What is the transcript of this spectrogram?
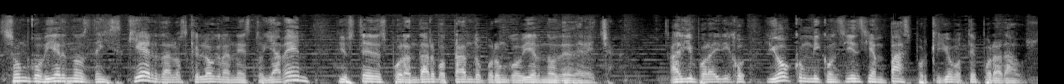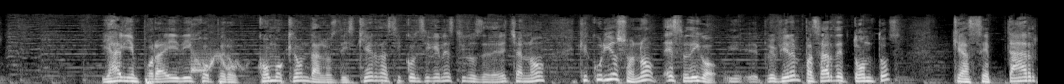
son gobiernos de izquierda los que logran esto, ya ven, y ustedes por andar votando por un gobierno de derecha. Alguien por ahí dijo, yo con mi conciencia en paz porque yo voté por Arauz. Y alguien por ahí dijo, pero ¿cómo qué onda? Los de izquierda sí consiguen esto y los de derecha no. Qué curioso, ¿no? Eso digo, prefieren pasar de tontos que aceptar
